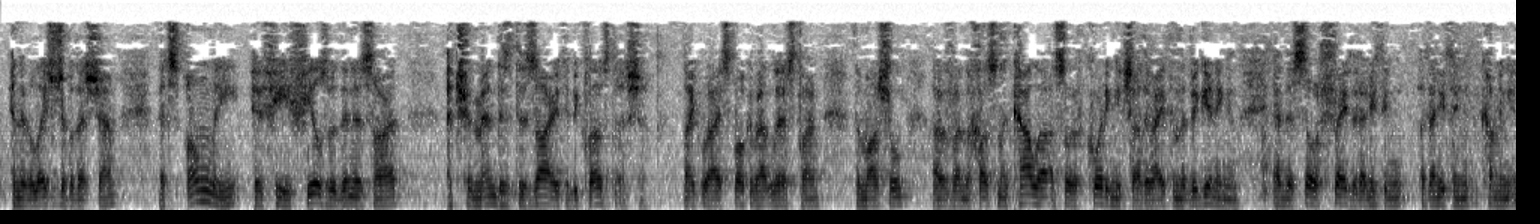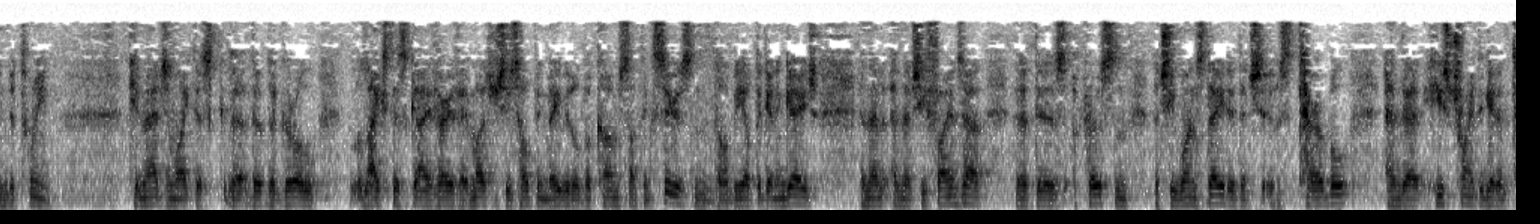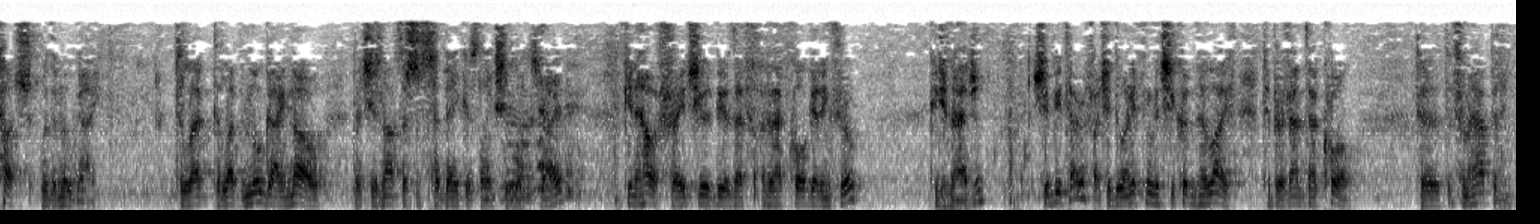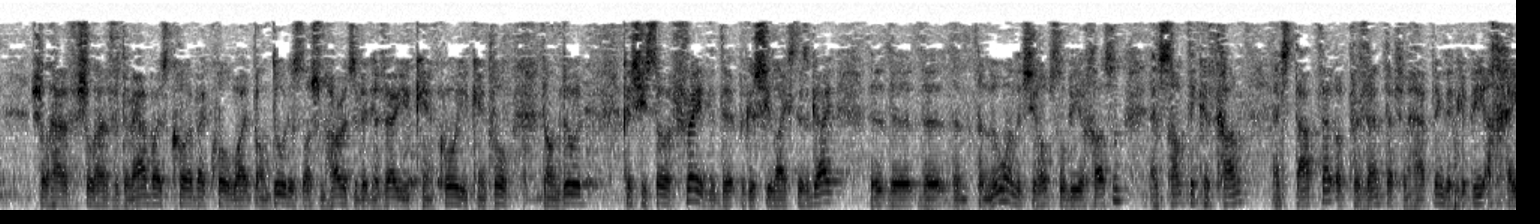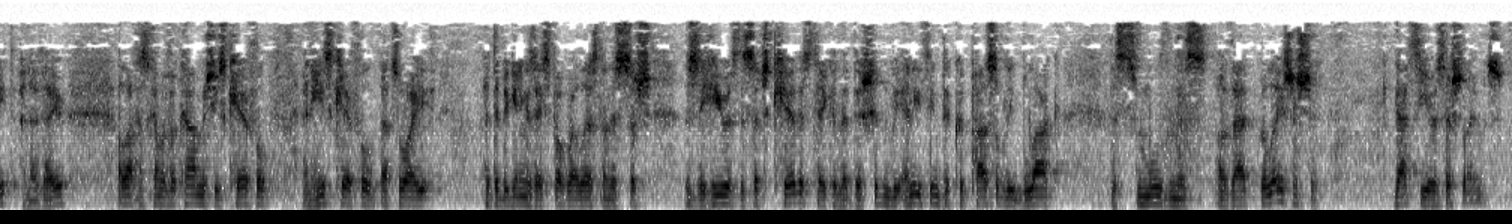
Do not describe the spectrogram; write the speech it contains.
in the relationship with Hashem? That's only if he feels within his heart a tremendous desire to be close to Hashem like what I spoke about last time, the marshal of when the Chassan and Kala are sort of courting each other, right, from the beginning, and, and they're so afraid of anything, of anything coming in between. Can you imagine like this, the, the, the, girl likes this guy very, very much, and she's hoping maybe it'll become something serious and they'll be able to get engaged, and then, and then she finds out that there's a person that she once dated that she, was terrible, and that he's trying to get in touch with a new guy. To let, to let the new guy know that she's not such a tzaddikus like she was, right? Do you know how afraid she would be of that, of that call getting through? Could you imagine? She'd be terrified. She'd do anything that she could in her life to prevent that call to, to, from happening. She'll have she'll have the rabbis call her back, call why don't do it. It's lashon hara. It's a big affair. You can't call. You can't call. Don't do it because she's so afraid that because she likes this guy, the, the the, the, the new one that she hopes will be a chassan, and something could come and stop that or prevent that from happening. There could be a chait, an aveir. Allah has come of a and She's careful, and he's careful. That's why at the beginning, as I spoke about last time, there's such zahirus, there's such care that's taken that there shouldn't be anything that could possibly block the smoothness of that relationship. That's the yiras hashlemus.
